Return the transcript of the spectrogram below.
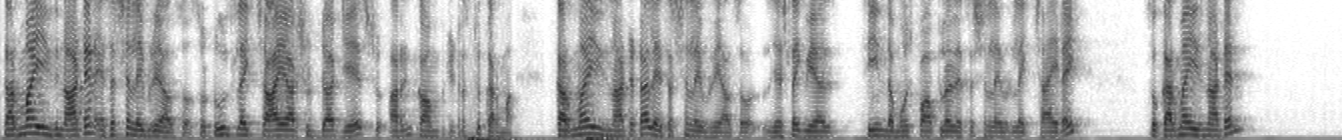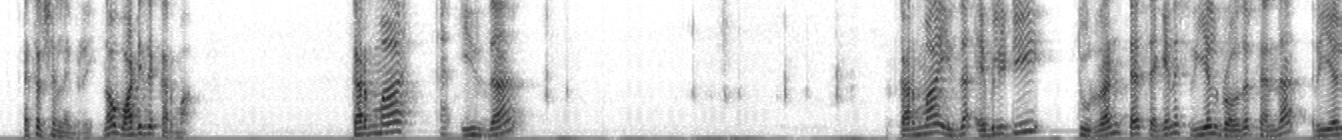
Karma is not an assertion library also. So tools like Chai or Should.js aren't competitors to Karma. Karma is not at all assertion library also. Just like we have seen the most popular assertion library like Chai, right? So Karma is not an assertion library. Now what is a Karma? Karma is the karma is the ability to run tests against real browsers and the real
